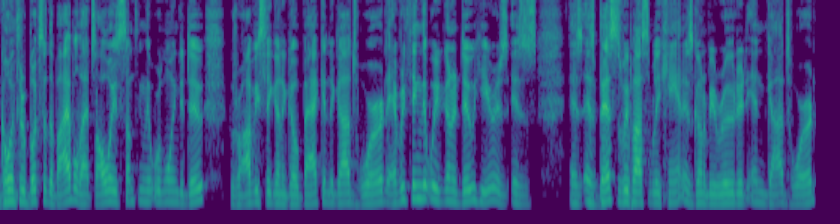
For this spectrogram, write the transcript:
going through books of the Bible, that's always something that we're going to do because we're obviously going to go back into God's Word. Everything that we're going to do here is is as, as best as we possibly can is going to be rooted in God's Word.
